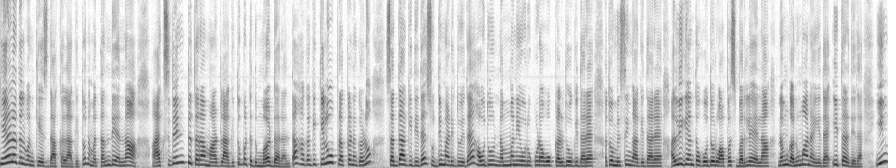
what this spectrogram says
ಕೇರಳದಲ್ಲಿ ಒಂದು ಕೇಸ್ ದಾಖಲಾಗಿತ್ತು. ನಮ್ಮ ತಂದೆಯನ್ನು ಆಕ್ಸಿಡೆಂಟ್ ಥರ ಮಾಡಲಾಗಿತ್ತು ಬಟ್ ಅದು ಮರ್ಡರ್ ಅಂತ. ಹಾಗಾಗಿ ಕೆಲವು ಪ್ರಕರಣಗಳು ಸದ್ದಾಗಿದ್ದಿದೆ, ಸುದ್ದಿ ಮಾಡಿದ್ದು ಇದೆ. ಹೌದು, ನಮ್ಮ ಮನೆಯವರು ಕೂಡ ಹೋಗಿ ಕಳೆದು ಹೋಗಿದ್ದಾರೆ ಅಥವಾ ಮಿಸ್ಸಿಂಗ್ ಆಗಿದ್ದಾರೆ. ಅಲ್ಲಿಗೆ ಅಂತ ಹೋದವರು ವಾಪಸ್ ಬರಲೇ ಇಲ್ಲ. ನಮ್ಗೆ ಅನುಮಾನ ಇದೆ, ಈ ಥರದ್ದಿದೆ ಇನ್ನು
